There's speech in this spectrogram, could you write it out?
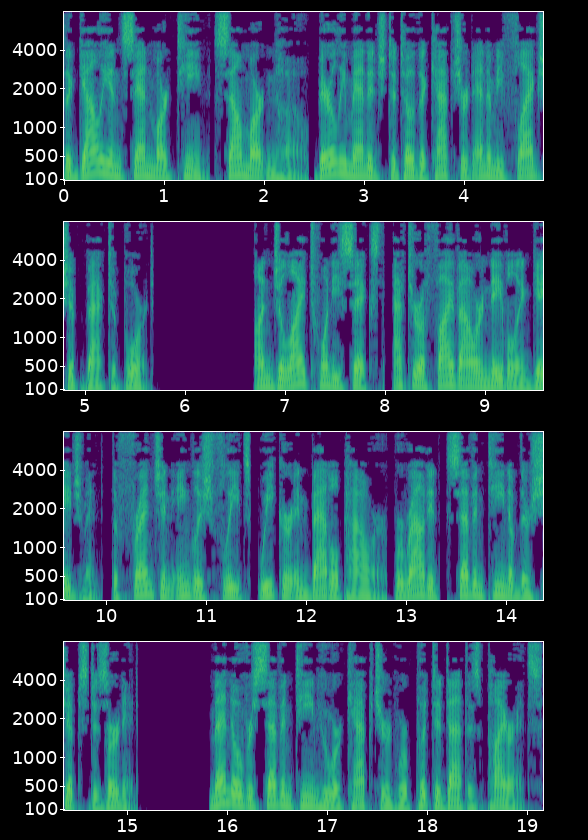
The galleon San Martín barely managed to tow the captured enemy flagship back to port. On July 26, after a five-hour naval engagement, the French and English fleets, weaker in battle power, were routed, 17 of their ships deserted. Men over 17 who were captured were put to death as pirates.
